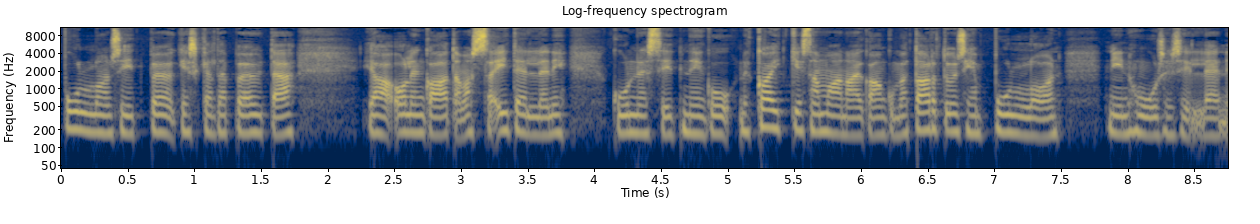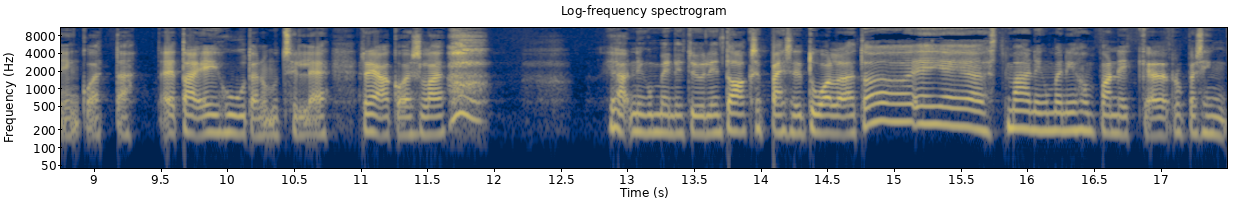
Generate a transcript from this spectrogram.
pullon siitä pö, keskeltä pöytää ja olin kaatamassa itselleni, kunnes sitten niin kuin ne kaikki samaan aikaan, kun mä tartuin siihen pulloon, niin huusi silleen, niin kuin, että, tai ei huutanut, mutta silleen reagoi sellainen, ja niin kuin meni tyyliin taaksepäin sinne tuolella, että ei, ei, ei. Sitten mä niin kuin menin ihan paniikkiin ja rupesin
